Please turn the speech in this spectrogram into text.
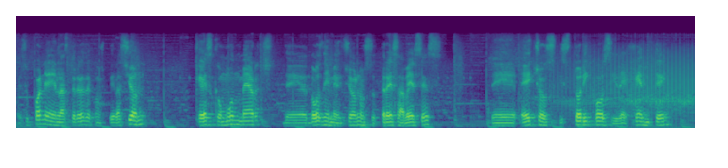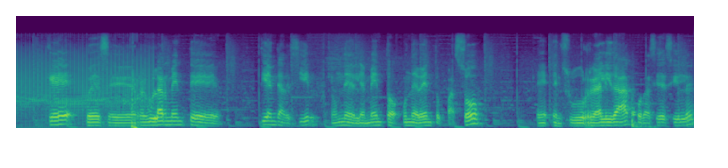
se supone en las teorías de conspiración, que es como un merge de dos dimensiones o tres a veces, de hechos históricos y de gente que pues eh, regularmente tiende a decir que un elemento, un evento pasó eh, en su realidad, por así decirle,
